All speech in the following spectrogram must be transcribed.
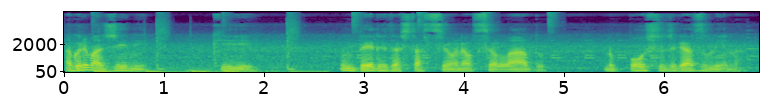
Agora imagine que um deles estacione ao seu lado no posto de gasolina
